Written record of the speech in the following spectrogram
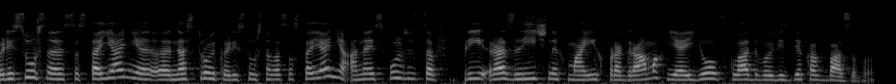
ресурсное состояние, э, настройка ресурсного состояния, она используется при различных моих программах, я ее вкладываю везде как базовую.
